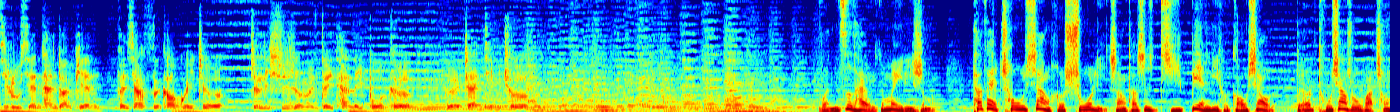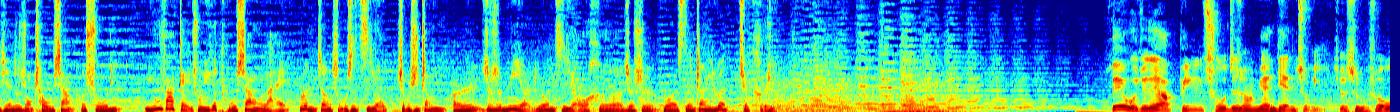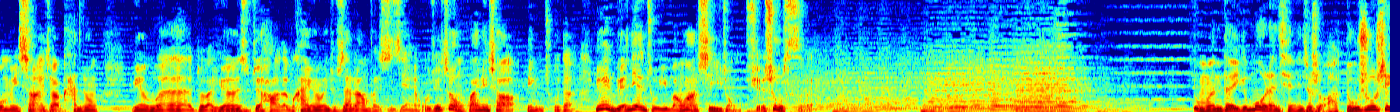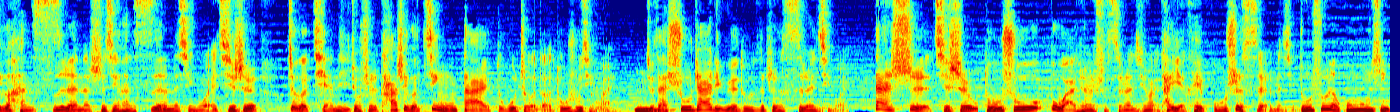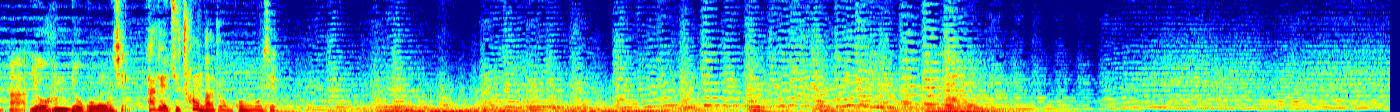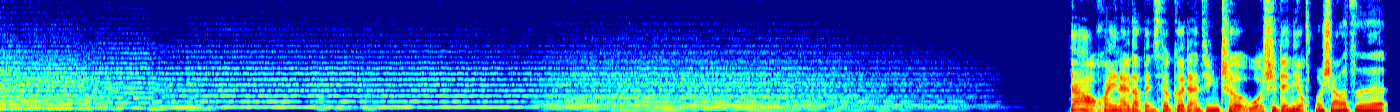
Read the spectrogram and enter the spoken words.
记录闲谈短片，分享思考轨哲。这里是人文对谈类播客，各站停车。文字它有一个魅力是什么？它在抽象和说理上，它是极便利和高效的。对，而图像是无法呈现这种抽象和说理，你无法给出一个图像来论证什么是自由，什么是正义。而就是密尔的论自由和就是罗尔斯的正义论却可以。所以我觉得要摒除这种原点主义，就是说我们一上来就要看这种原文，对吧？原文是最好的，不看原文就是在浪费时间。我觉得这种观念是要摒除的，因为原点主义往往是一种学术思维。我们的一个默认前提就是啊，读书是一个很私人的事情，很私人的行为。其实这个前提就是它是一个近代读者的读书行为，就在书斋里阅读的这个私人行为。但是其实读书不完全是私人行为，它也可以不是私人的行为。读书有公共性啊，有有公共性，它可以去创造这种公共性。大家好，欢迎来到本期的各站停车，我是 Daniel，我是小子。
